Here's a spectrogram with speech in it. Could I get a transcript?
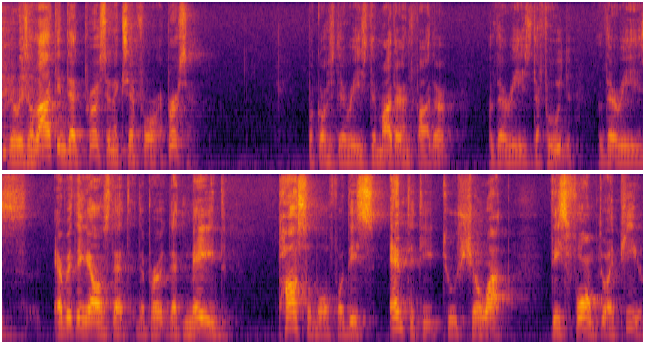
there is a lot in that person except for a person. Because there is the mother and father, there is the food, there is everything else that, the per- that made possible for this entity to show up, this form to appear.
